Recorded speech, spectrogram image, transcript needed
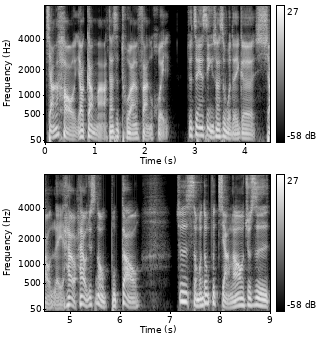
讲好要干嘛，但是突然反悔，就这件事情算是我的一个小雷。还有还有就是那种不告，就是什么都不讲，然后就是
